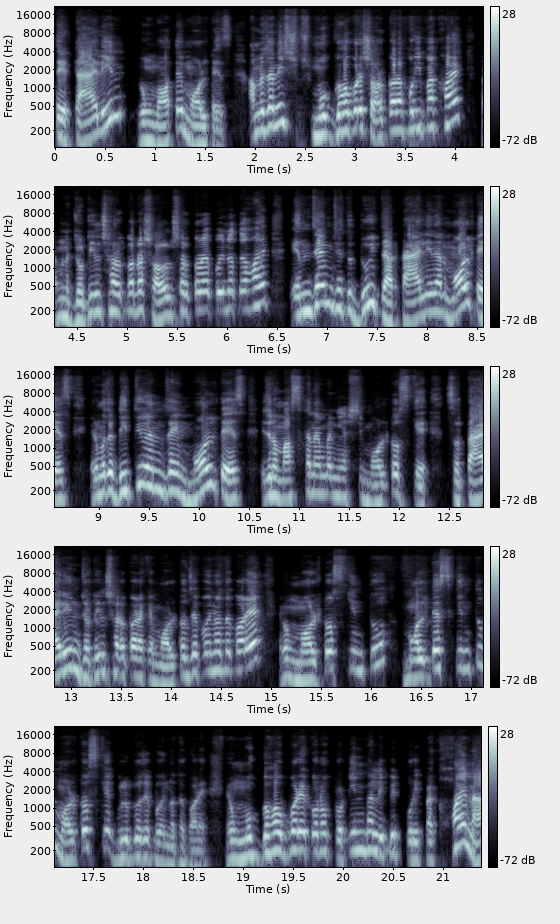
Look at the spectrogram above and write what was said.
তে টায়ালিন এবং ম তে মল্টেজ। আমরা জানি মুখ গহ্বরে শর্করা পরিপাক হয়। তার মানে জটিল শর্করা সরল শর্করায় পরিণত হয়। এনজাইম যেহেতু দুইটা টায়ালিন আর মল্টেজ এর মধ্যে দ্বিতীয় এনজাইম মল্টেজ এই জন্য মাঝখানে আমরা নিয়ে আসছি মল্টোজকে। সো টায়ালিন জটিল শর্করাকে মল্টোজে পরিণত করে এবং মল্টোস কিন্তু মল্টেজ কিন্তু মল্টোজকে গ্লুকোজে পরিণত করে। এবং মুখ গহ্বরে কোনো প্রোটিন বা লিপিড পরিপাক হয় না।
